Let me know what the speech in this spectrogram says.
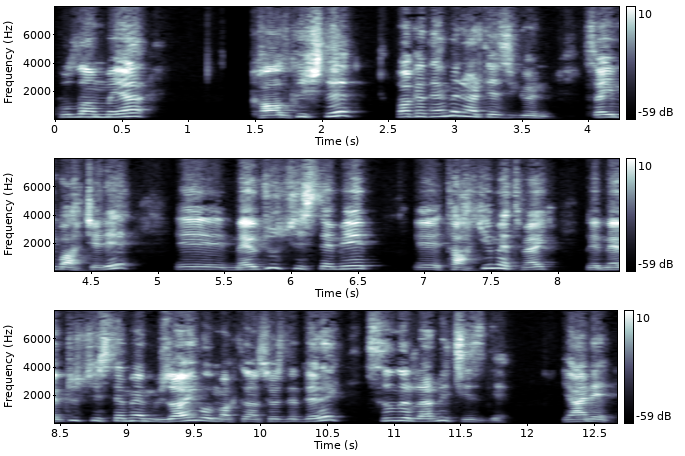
kullanmaya kalkıştı. Fakat hemen ertesi gün Sayın Bahçeli e, mevcut sistemi e, tahkim etmek ve mevcut sisteme müzahir olmaktan söz ederek sınırlarını çizdi. Yani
